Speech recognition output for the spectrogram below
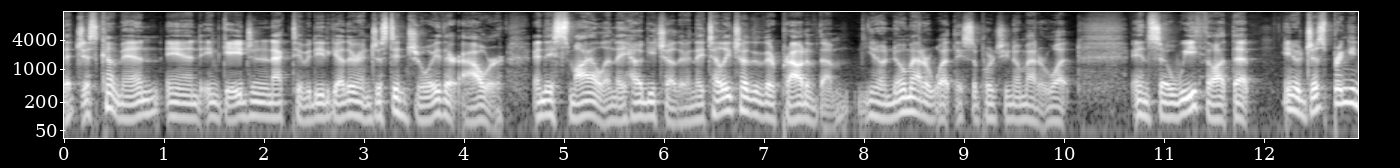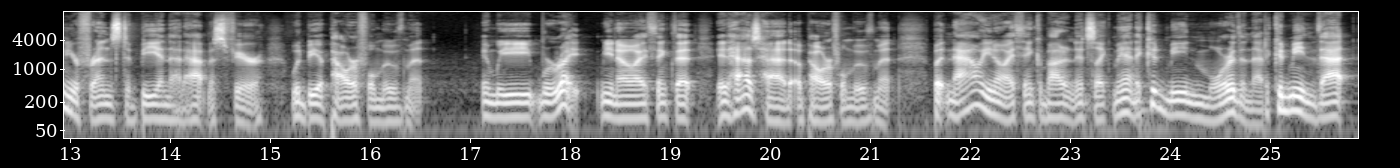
that just come in and engage in an activity together and just enjoy their hour. And they smile and they hug each other and they tell each other they're proud of them you know no matter what. They support you no matter what. And so we thought that you know just bringing your friends to be in that atmosphere would be a powerful movement and we were right. You know, I think that it has had a powerful movement. But now, you know, I think about it and it's like, man, it could mean more than that. It could mean that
